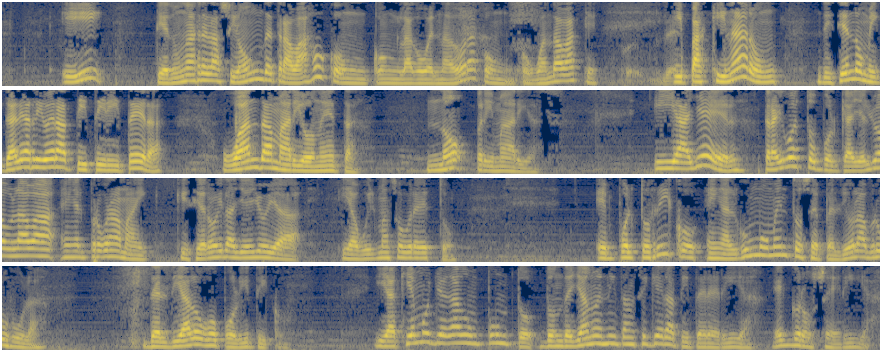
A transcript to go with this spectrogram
y tiene una relación de trabajo con, la gobernadora, con, con Wanda Vázquez. Y pasquinaron diciendo Migdalia Rivera titiritera, Wanda marioneta, no primarias. Y ayer, traigo esto porque ayer yo hablaba en el programa y quisiera oír a Yello y a, y a Wilma sobre esto. En Puerto Rico en algún momento se perdió la brújula del diálogo político. Y aquí hemos llegado a un punto donde ya no es ni tan siquiera titerería, es grosería.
